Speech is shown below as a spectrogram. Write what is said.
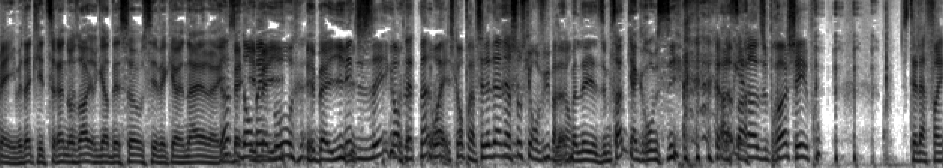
Mais peut-être que les tyrannosaures, ils regardaient ça aussi avec un air euh, Non, c'est éba- donc ébahi. beau. ébahi. médusé complètement. Ouais, je comprends. C'est la dernière chose qu'ils ont vue, par Là, contre. maintenant, il a dit, il me semble qu'elle grossit. Là, Elle il est rendu proche et c'était la fin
